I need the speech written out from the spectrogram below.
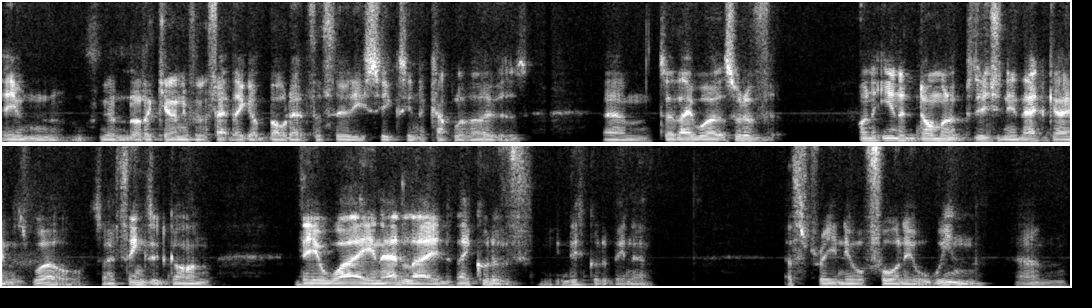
even not accounting for the fact they got bowled out for 36 in a couple of overs. Um, so they were sort of on, in a dominant position in that game as well. So if things had gone their way in Adelaide, they could have, this could have been a, a 3 0, 4 0 win. Um,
